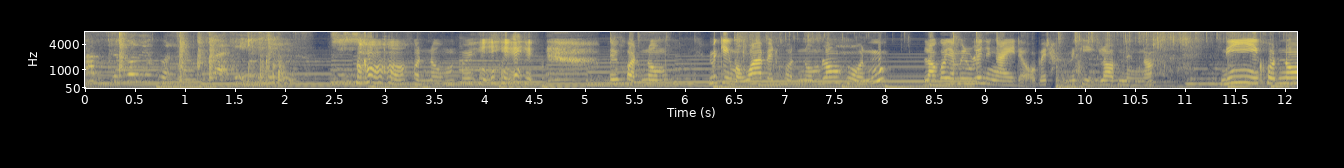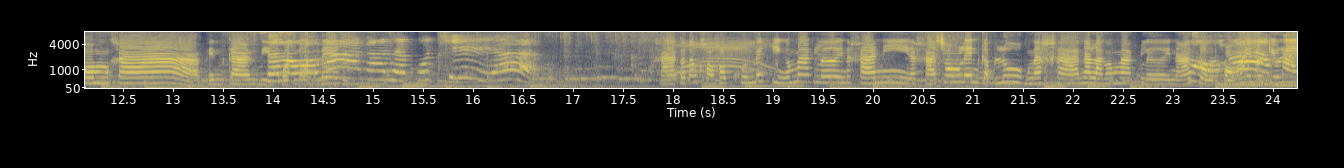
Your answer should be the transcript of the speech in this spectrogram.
อะแล้วก็มีขวดน้ำด้วย โอ้โหขวดนมเป็นขวดนมแม่กิ่งบอกว่าเป็นขวดนมล่องหน เราก็ยังไม่รู้เล่นยังไงเดี๋ยวไปถามแม่กิ่งอีกรอบหนึ่งเนาะนี่ขวดนมค่ะ เป็นการบีบขวดนมเล่นสโลว์มากอะทับกระชีอะค่ะก็ต้องขอขอบคุณแม่กิ่งมากๆเลยนะคะ นี่นะคะ ช่องเล่นกับลูกนะคะน่ารักมากๆเลยนะ ส่งของให้น้องเกลลี่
